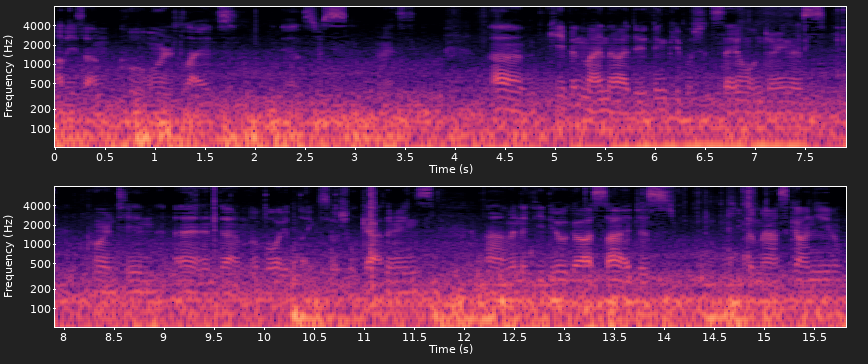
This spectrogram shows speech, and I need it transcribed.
all these um cool orange lights. Yeah, it's just nice. Um, keep in mind though, I do think people should stay home during this quarantine and um, avoid like social gatherings. Um, and if you do go outside, just keep a mask on you.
